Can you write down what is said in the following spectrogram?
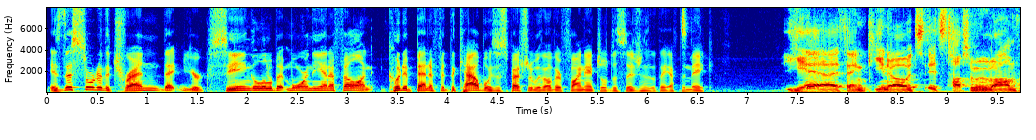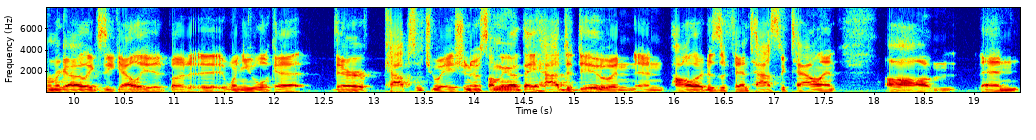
Is this sort of the trend that you're seeing a little bit more in the NFL? And could it benefit the Cowboys, especially with other financial decisions that they have to make? Yeah, I think, you know, it's it's tough to move on from a guy like Zeke Elliott, but it, when you look at their cap situation, it was something that they had to do. And, and Pollard is a fantastic talent. Um, and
